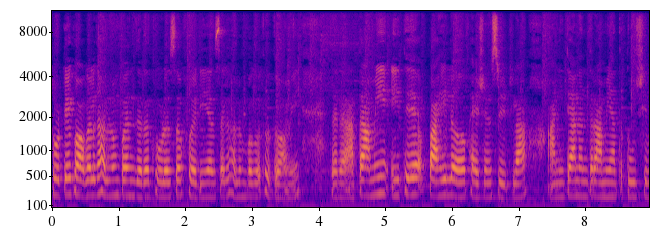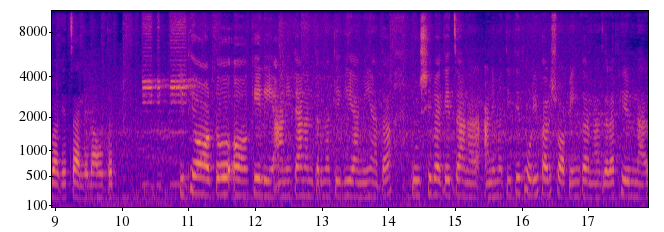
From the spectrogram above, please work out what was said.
छोटे गॉगल घालून पण जरा थोडंसं फनी असं घालून बघत होतो आम्ही. तर आता आम्ही इथे पाहिलं फॅशन स्ट्रीटला आणि त्यानंतर आम्ही आता तुळशीबागेत चाललेलो आहोत. तर तिथे ऑटो केली आणि त्यानंतर मग तिघी आम्ही आता तुळशीबागेत जाणार आणि मग तिथे थोडीफार शॉपिंग करणार जरा फिरणार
